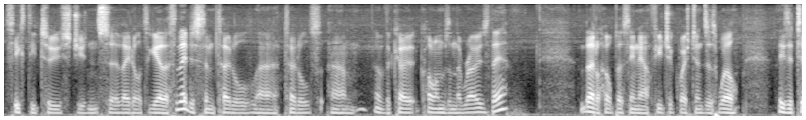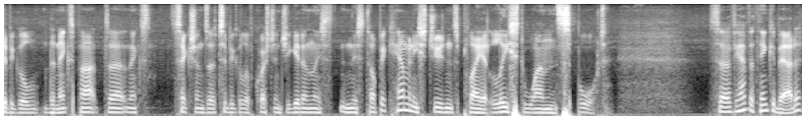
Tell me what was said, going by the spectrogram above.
62 students surveyed altogether. So they're just some total uh, totals um, of the co columns and the rows there. That'll help us in our future questions as well. These are typical, the next part, uh, next sections are typical of questions you get in this in this topic. How many students play at least one sport? So if you have a think about it,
